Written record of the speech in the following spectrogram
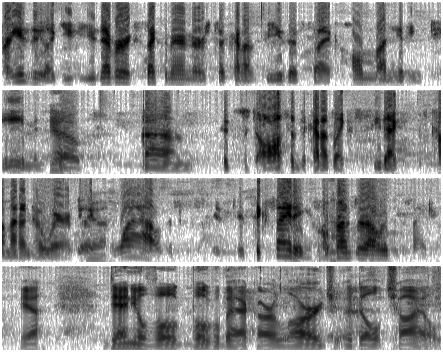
crazy. Like you you never expect the Mariners to kind of be this like home run hitting team, and yeah. so um, it's just awesome to kind of like see that come out of nowhere and be like, yeah. wow, this, it's, it's exciting. Home runs are always exciting. Yeah. Daniel Vogelbach, our large adult child,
